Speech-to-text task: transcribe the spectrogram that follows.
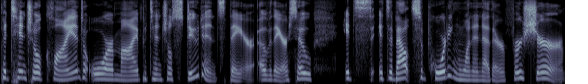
potential client or my potential students there over there. So it's it's about supporting one another for sure.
